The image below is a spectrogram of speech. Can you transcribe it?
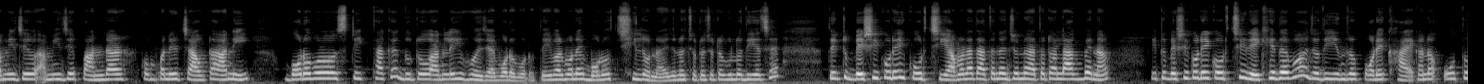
আমি যে আমি যে পান্ডার কোম্পানির চাউটা আনি, বড় বড় স্টিক থাকে, দুটো আনলেই হয়ে যায় বড় বড়। তো এবার মনে হয় বড় ছিল না এই জন্য ছোটো, ছোটোগুলো দিয়েছে। তো একটু বেশি করেই করছি। আমার দাঁতানের জন্য এতটা লাগবে না। একটু বেশি করেই করছি, রেখে দেবো, যদি ইন্দ্র পরে খায়। কেন ও তো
